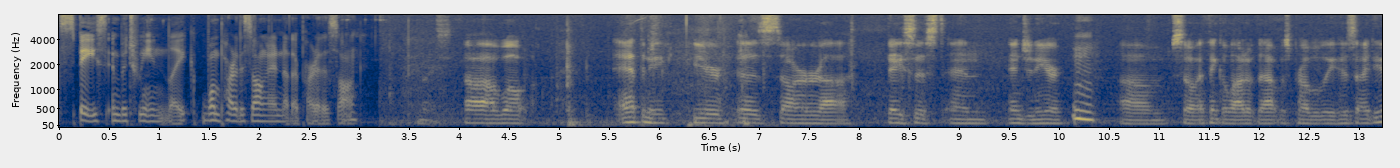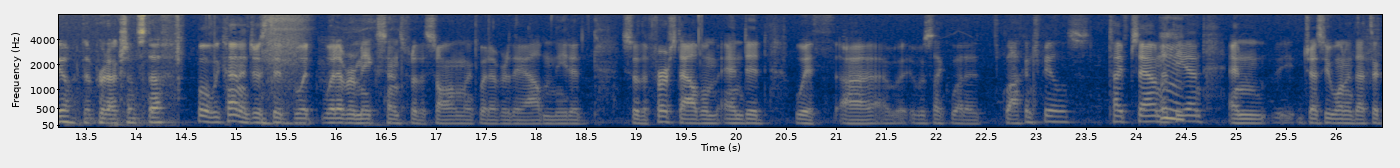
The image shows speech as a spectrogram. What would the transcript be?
space in between like one part of the song and another part of the song. Nice. Uh, well, Anthony here is our uh, bassist and engineer. Mhm. Um, so I think a lot of that was probably his idea, the production stuff. Well, we kind of just did what, whatever makes sense for the song, like whatever the album needed. So the first album ended with uh, it was like what a glockenspiel type sound at the end, and Jesse wanted that to,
